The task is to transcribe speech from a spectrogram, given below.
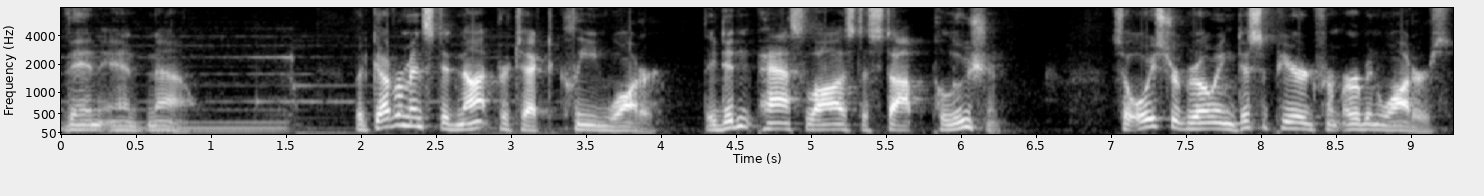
then and now. But governments did not protect clean water. They didn't pass laws to stop pollution. So oyster growing disappeared from urban waters,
